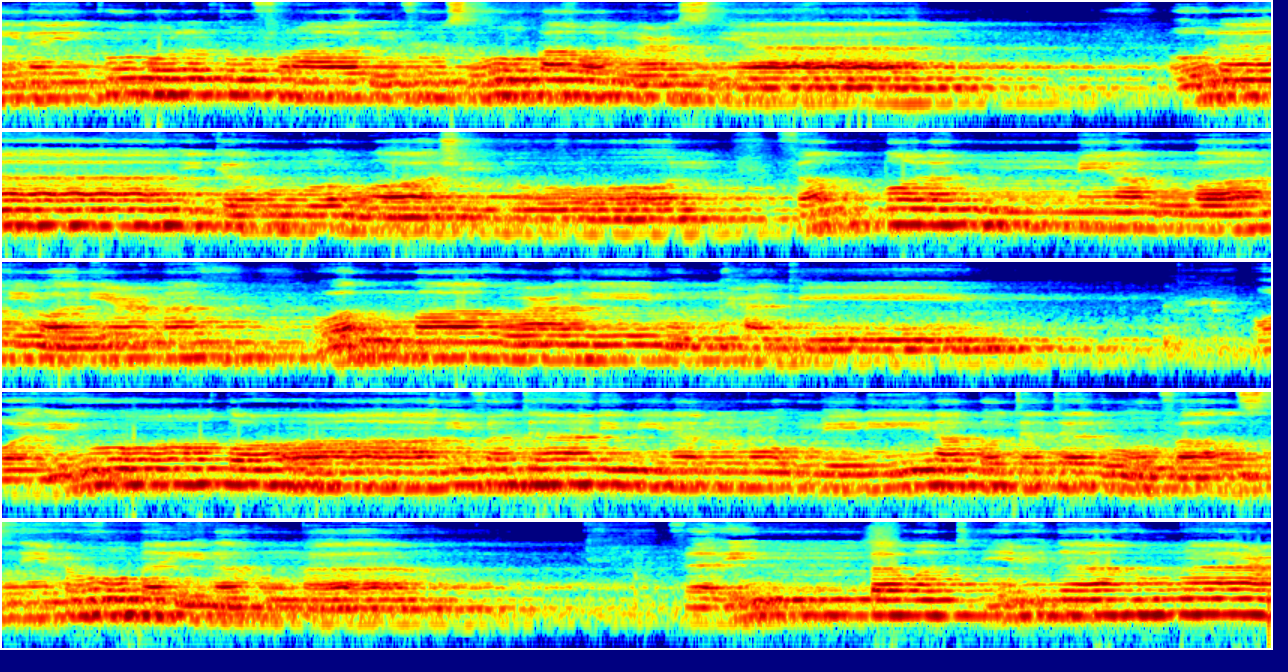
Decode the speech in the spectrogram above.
عليكم الكفر والفسوق والعصيان. المؤمنين اقتتلوا فأصلحوا بينهما. فإن بغت إحداهما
